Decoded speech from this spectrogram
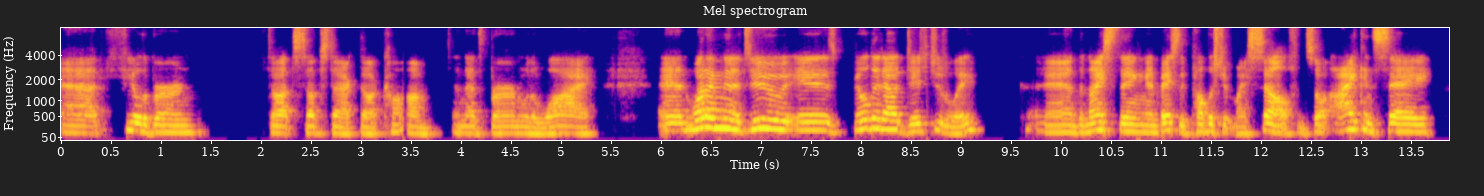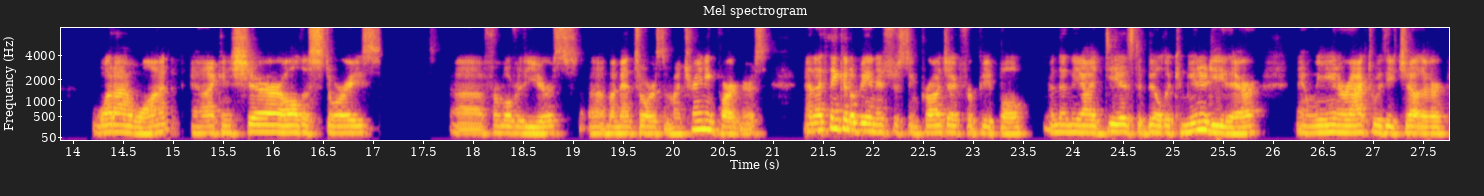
at feelthebyrne.substack.com. And that's burn with a Y. And what I'm going to do is build it out digitally. And the nice thing, and basically publish it myself. And so I can say what I want and I can share all the stories uh, from over the years, uh, my mentors and my training partners. And I think it'll be an interesting project for people. And then the idea is to build a community there and we interact with each other.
